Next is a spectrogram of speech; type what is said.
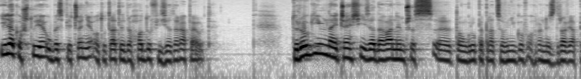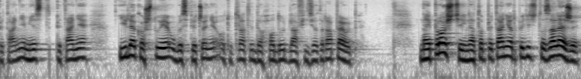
Ile kosztuje ubezpieczenie od utraty dochodu fizjoterapeuty? Drugim najczęściej zadawanym przez e, tą grupę pracowników ochrony zdrowia pytaniem jest pytanie, ile kosztuje ubezpieczenie od utraty dochodu dla fizjoterapeuty. Najprościej na to pytanie odpowiedzieć to zależy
